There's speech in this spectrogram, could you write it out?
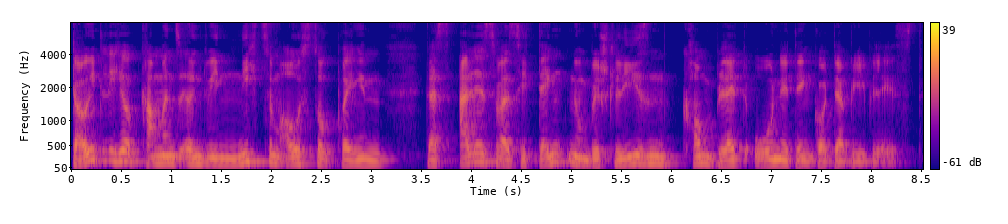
Deutlicher kann man es irgendwie nicht zum Ausdruck bringen, dass alles, was sie denken und beschließen, komplett ohne den Gott der Bibel ist.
